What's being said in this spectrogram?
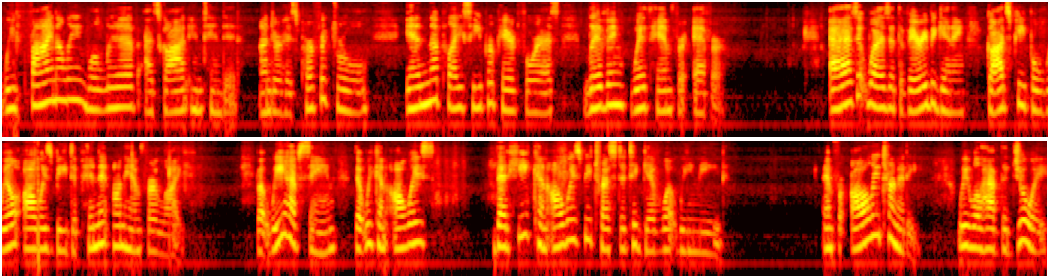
we finally will live as God intended, under His perfect rule, in the place He prepared for us, living with Him forever. As it was at the very beginning, God's people will always be dependent on Him for life. But we have seen that we can always that he can always be trusted to give what we need. And for all eternity, we will have the joy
